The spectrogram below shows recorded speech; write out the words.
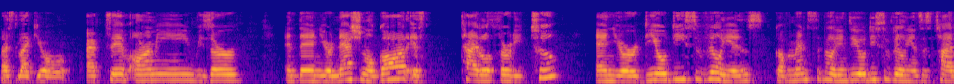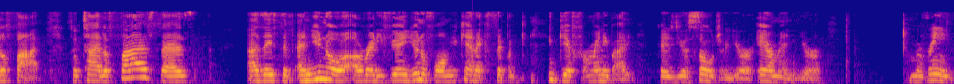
that's like your active Army, Reserve, and then your National Guard is Title 32, and your DOD civilians, government civilian, DOD civilians is Title 5. So Title 5 says, and you know already, if you're in uniform, you can't accept a gift from anybody because you're a soldier, you're airman, you're Marine.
